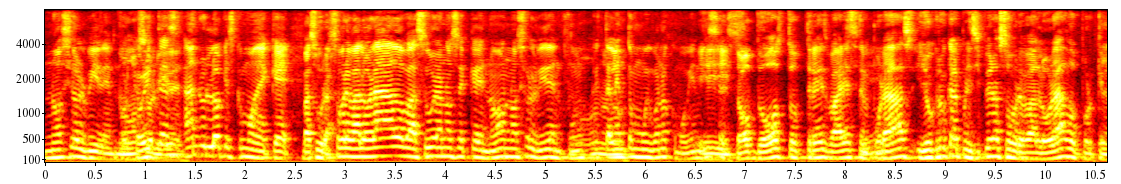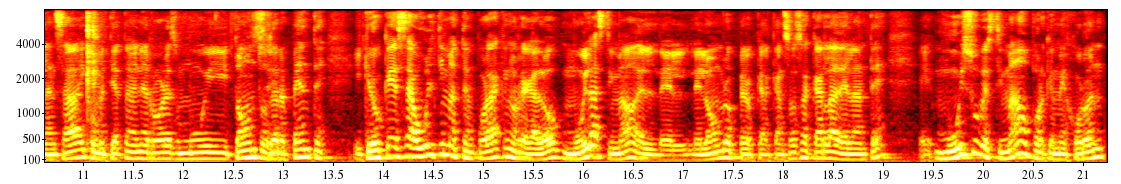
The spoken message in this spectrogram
no se olviden, No porque se ahorita es. Andrew Locke es como de que Basura. sobrevalorado, basura, no sé qué, no, no se olviden, fue un talento muy bueno como bien Y dices. top 2, top 3, varias Sí. temporadas. Y yo creo que al principio era sobrevalorado porque lanzaba y cometía también errores muy tontos Sí. de repente. Y creo que esa última temporada que nos regaló, muy lastimado del, del, del hombro, pero que alcanzó a sacarla adelante, eh, muy subestimado porque mejoró en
